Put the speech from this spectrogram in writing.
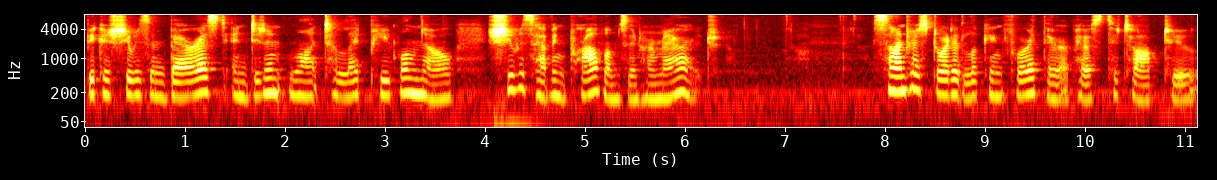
because she was embarrassed and didn't want to let people know she was having problems in her marriage. Sandra started looking for a therapist to talk to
